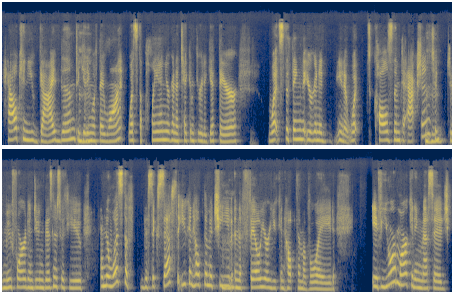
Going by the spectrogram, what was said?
how can you guide them to mm-hmm. getting what they want what's the plan you're going to take them through to get there what's the thing that you're going to you know what calls them to action to mm-hmm. to move forward in doing business with you and then what's the the success that you can help them achieve mm-hmm. and the failure you can help them avoid if your marketing message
